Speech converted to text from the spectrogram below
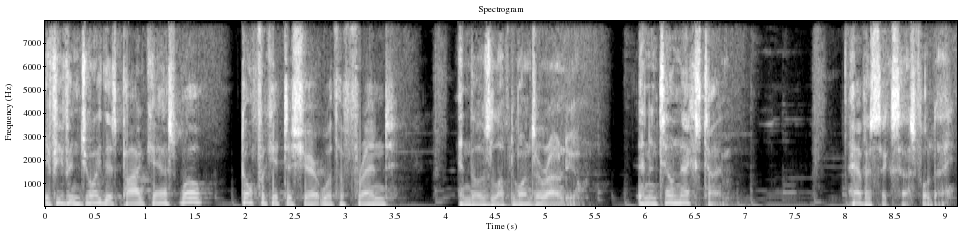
If you've enjoyed this podcast, well, don't forget to share it with a friend and those loved ones around you. And until next time, have a successful day.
